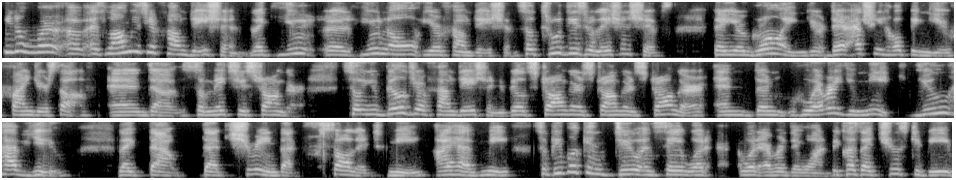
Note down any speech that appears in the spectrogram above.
you know where uh, as long as your foundation like you uh, you know your foundation. So through these relationships that you're growing you're they're actually helping you find yourself and uh, so makes you stronger. So you build your foundation you build stronger and stronger and stronger and then whoever you meet you have you like that that Shireen, that solid me, I have me. So people can do and say what whatever they want because I choose to be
